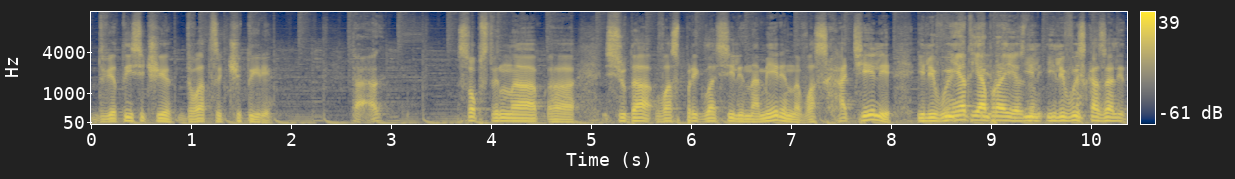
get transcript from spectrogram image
2024. Так. Собственно, э, сюда вас пригласили намеренно, вас хотели, или вы... Нет, я проездом. Или, или вы сказали,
